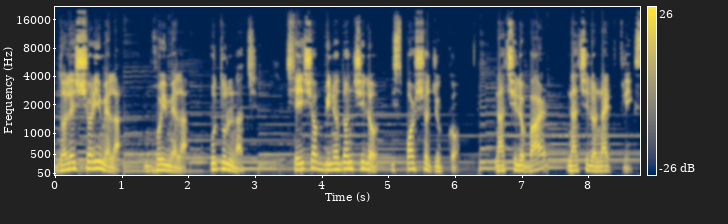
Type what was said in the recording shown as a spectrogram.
দলেশ্বরী মেলা, ভই মেলা, পুতুল নাচ, সেই সব বিনোদন ছিল স্পর্শযোগ্য। না ছিল বার, না ছিল নাইটফ্লিক্স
